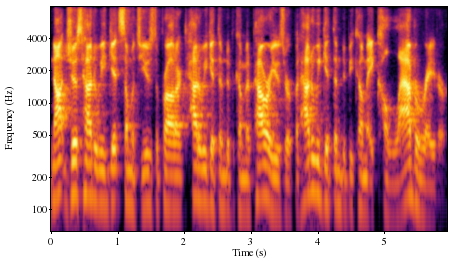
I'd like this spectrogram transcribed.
not just how do we get someone to use the product, how do we get them to become a power user, but how do we get them to become a collaborator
